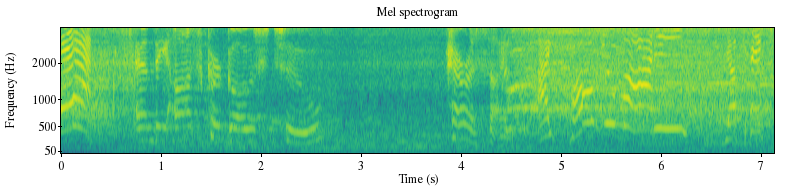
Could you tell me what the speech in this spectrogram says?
Heck! And the Oscar goes to Parasite. I told you, Marty! Is trash!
